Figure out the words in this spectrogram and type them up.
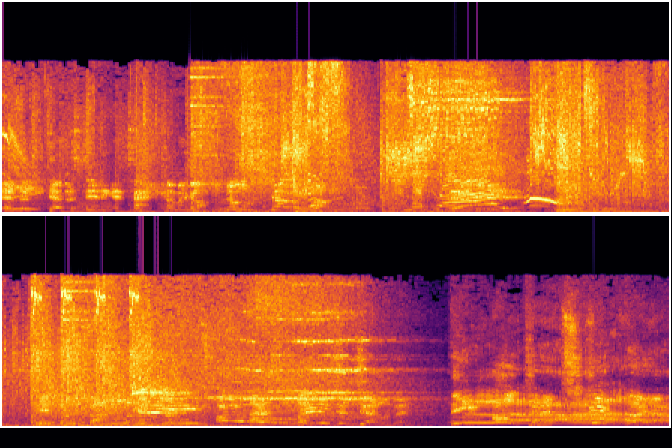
There's a devastating attack coming up! No shadow shot! Oh! Ladies and gentlemen, the ultimate Street Fighter!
